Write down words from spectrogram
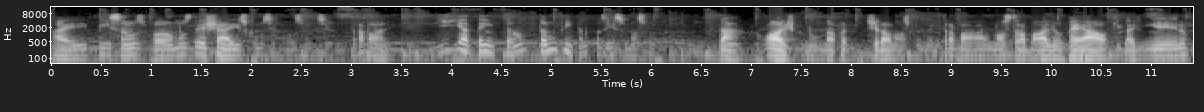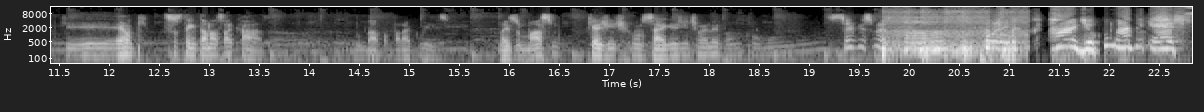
Aí pensamos, vamos deixar isso como se fosse um segundo trabalho. E até então, estamos tentando fazer isso o máximo dá. Lógico, não dá para tirar o nosso primeiro trabalho, nosso trabalho real que dá dinheiro, porque é o que sustenta a nossa casa. Não dá para parar com isso. Mas o máximo que a gente consegue, a gente vai levando como serviço mesmo. Rádio com Madrecast.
